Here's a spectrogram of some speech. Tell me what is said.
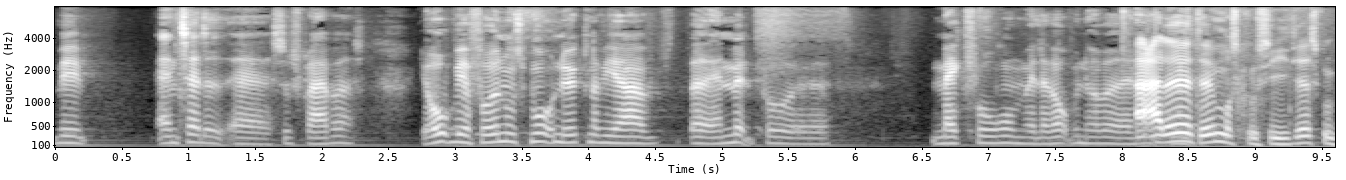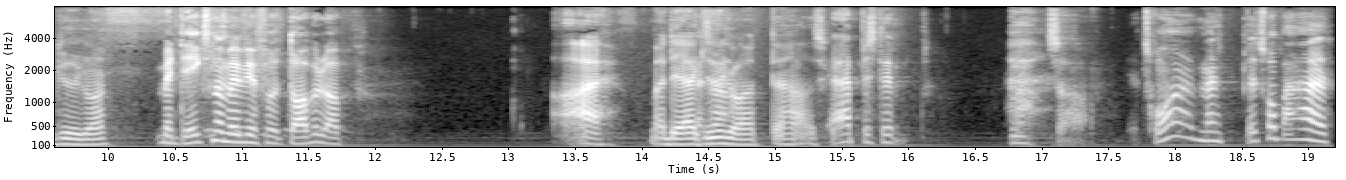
ved antallet af subscribers. Jo, vi har fået nogle små nyk, når vi har været anmeldt på øh, Mac Forum, eller hvor vi nu har været anmeldt. Ja, det, det må skulle sige. Det er sgu givet godt. Men det er ikke sådan noget med, at vi har fået dobbelt op. Nej, men det er Altså- givet godt. Det har det sgu. Ja, bestemt. Så jeg tror, man, jeg tror bare, at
